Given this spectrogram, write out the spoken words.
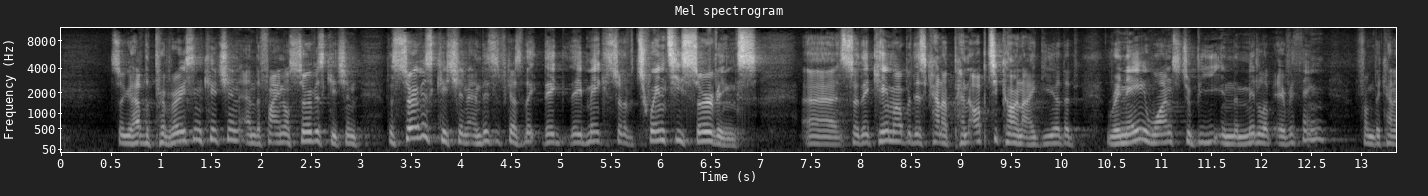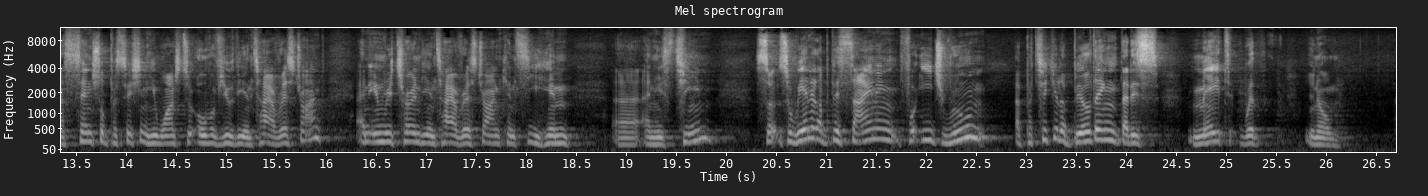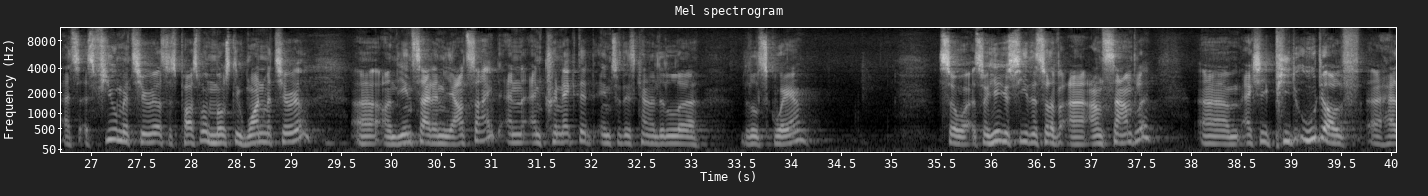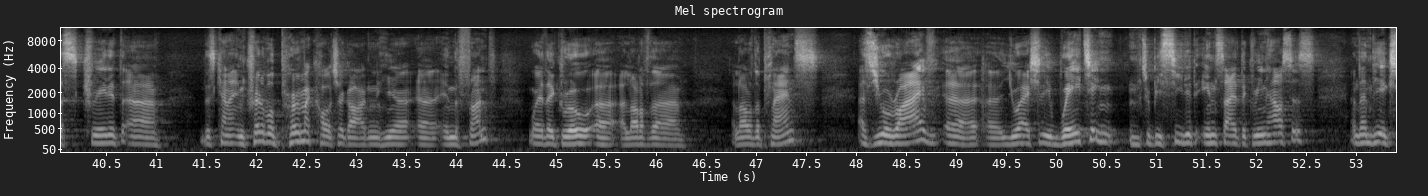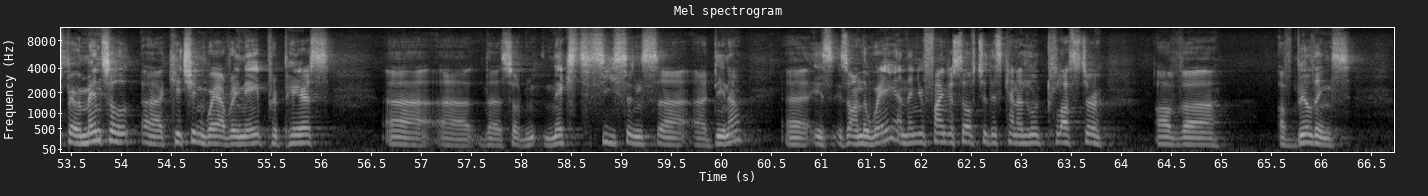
So you have the preparation kitchen and the final service kitchen. The service kitchen, and this is because they, they, they make sort of 20 servings. Uh, so they came up with this kind of panopticon idea that Rene wants to be in the middle of everything from the kind of central position. He wants to overview the entire restaurant, and in return, the entire restaurant can see him uh, and his team. So, so we ended up designing for each room a particular building that is made with, you know, as, as few materials as possible, mostly one material uh, on the inside and the outside, and, and connected into this kind of little, uh, little square. So, uh, so here you see the sort of uh, ensemble. Um, actually, Piet Oudolf uh, has created this kind of incredible permaculture garden here in the front, where they grow a lot of the a lot of the plants. As you arrive, uh, uh, you're actually waiting to be seated inside the greenhouses. And then the experimental uh, kitchen where Rene prepares the sort of next season's dinner is, is on the way. And then you find yourself to this kind of little cluster of, of buildings.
